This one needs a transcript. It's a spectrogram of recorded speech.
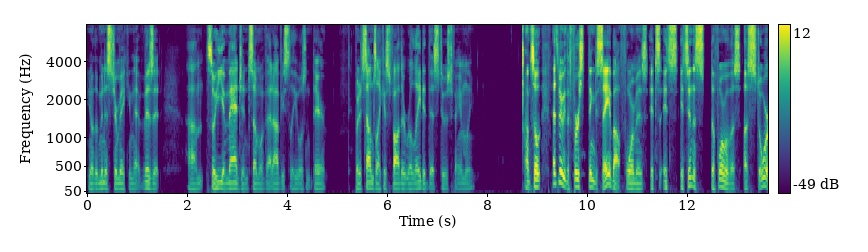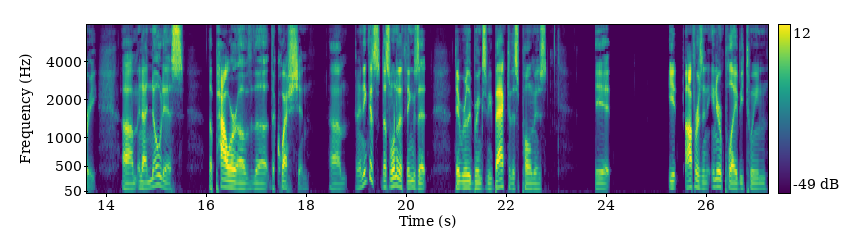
you know, the minister making that visit. Um, so he imagined some of that. Obviously, he wasn't there, but it sounds like his father related this to his family. Um, so that's maybe the first thing to say about form is it's it's it's in the, the form of a, a story, um, and I notice the power of the the question, um, and I think that's that's one of the things that that really brings me back to this poem is it it offers an interplay between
